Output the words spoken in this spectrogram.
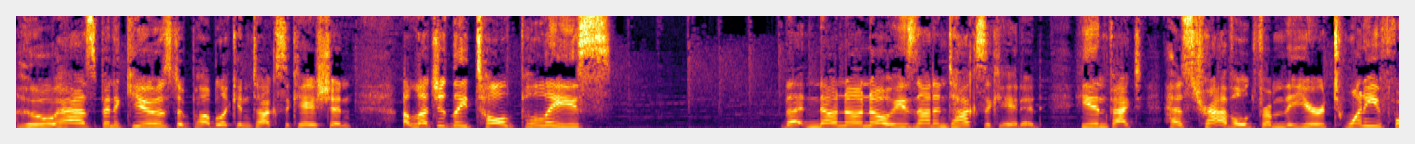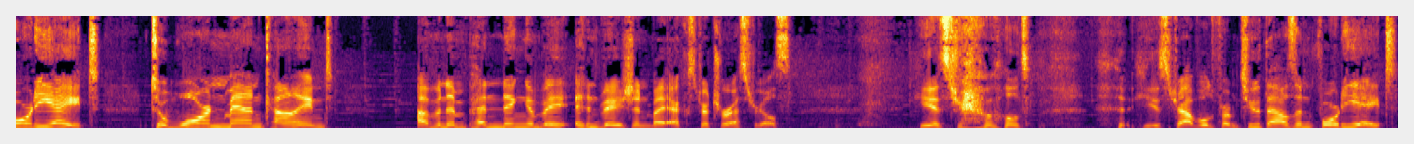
who has been accused of public intoxication allegedly told police that no, no, no, he's not intoxicated. He, in fact, has traveled from the year 2048 to warn mankind of an impending inva- invasion by extraterrestrials. He has traveled. he has traveled from 2048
